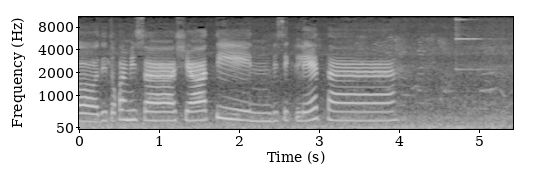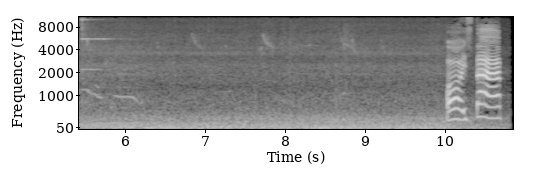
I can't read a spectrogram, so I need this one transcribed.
oh, dito kami sa Shatin, bisikleta. Oh, stop.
